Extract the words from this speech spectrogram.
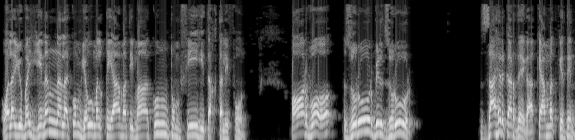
ولا لکم یوم القیامتی ماں کن تم فی ہی اور وہ ضرور بال ضرور ظاہر کر دے گا قیامت کے دن۔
